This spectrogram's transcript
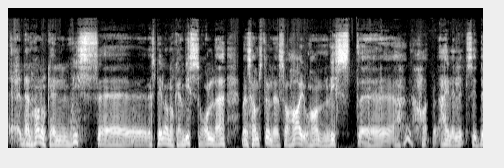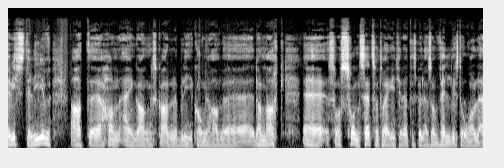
Eh, den har nok en viss eh, Det spiller nok en viss rolle, men samtidig så har jo han visst eh, hele sitt bevisste liv at han en gang skal bli konge av Danmark. Så sånn sett så tror jeg ikke dette spiller så veldig stor rolle.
